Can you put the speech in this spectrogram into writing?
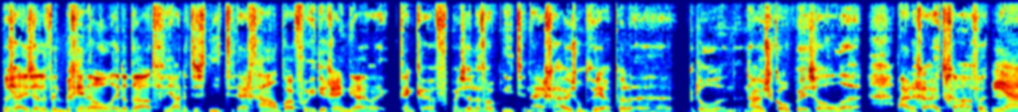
Dan zei je zelf in het begin al inderdaad van ja, dit is niet echt haalbaar voor iedereen. Ja, ik denk uh, voor mijzelf ook niet. Een eigen huis ontwerpen. Uh, ik bedoel, een, een, huis kopen is al aardige uitgaven. Ja,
